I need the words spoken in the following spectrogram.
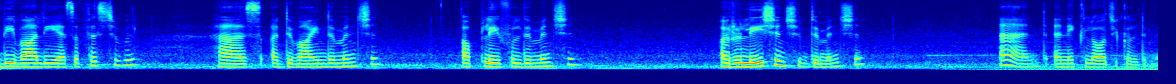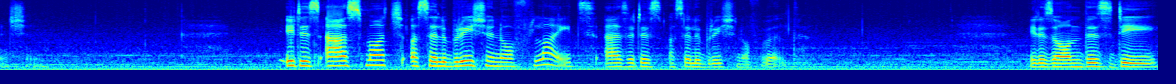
Diwali as a festival has a divine dimension, a playful dimension, a relationship dimension, and an ecological dimension. It is as much a celebration of lights as it is a celebration of wealth. It is on this day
